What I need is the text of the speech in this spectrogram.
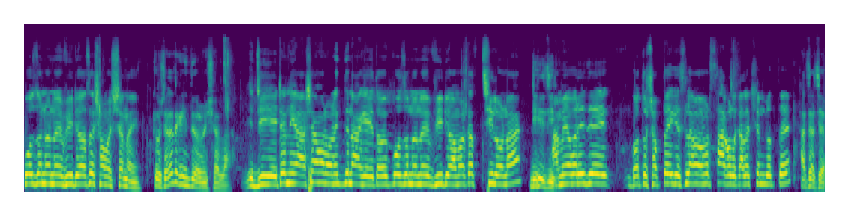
প্রজননের ভিডিও আছে সমস্যা নাই। কেউ দেখে নিতে জি এটা নিয়ে আসা আমার অনেকদিন আগে তবে প্রজননের ভিডিও আমার কাছে ছিল না। জি, জি। আমি আবার এই যে গত সপ্তাহে গেছিলাম আবার ছাগল কালেকশন করতে। আচ্ছা আচ্ছা।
